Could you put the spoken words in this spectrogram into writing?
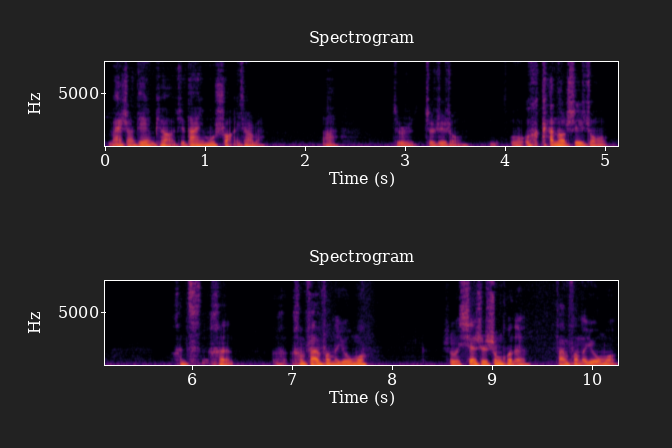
买张电影票去大荧幕爽一下吧，啊。就是就这种，我我看到是一种很很很反讽的幽默，是我现实生活的反讽的幽默，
